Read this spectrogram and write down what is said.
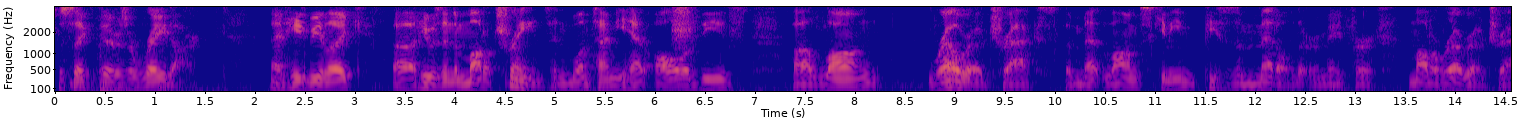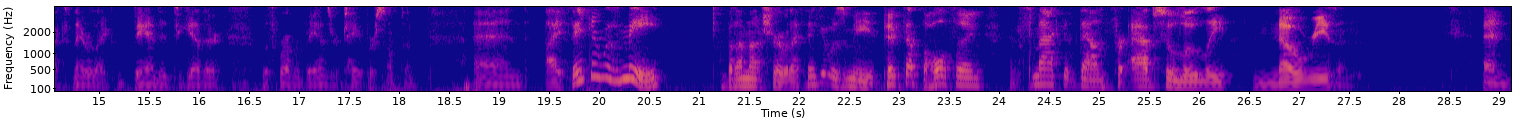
Just like there was a radar. And he'd be like, uh, he was into model trains, and one time he had all of these uh, long railroad tracks, the met long skinny pieces of metal that were made for model railroad tracks, and they were like banded together with rubber bands or tape or something. And I think it was me, but I'm not sure. But I think it was me. Picked up the whole thing and smacked it down for absolutely no reason, and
